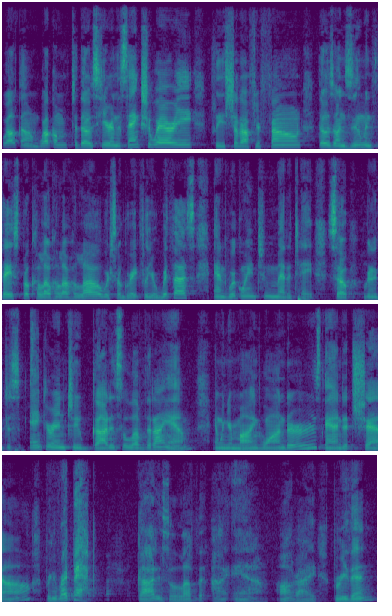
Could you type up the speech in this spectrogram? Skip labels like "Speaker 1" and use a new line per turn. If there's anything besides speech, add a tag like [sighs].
Welcome. Welcome to those here in the sanctuary. Please shut off your phone. Those on Zoom and Facebook, hello, hello, hello. We're so grateful you're with us, and we're going to meditate. So, we're going to just anchor into God is the love that I am. And when your mind wanders, and it shall, bring it right back. God is the love that I am. All right. Breathe in.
